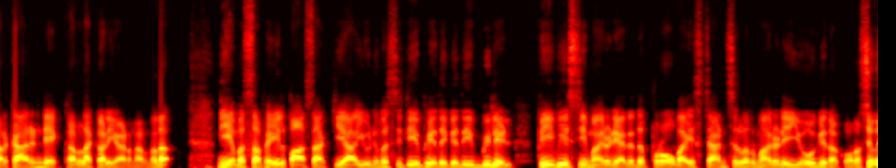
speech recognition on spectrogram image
സർക്കാരിന്റെ കള്ളക്കളിയാണ് നടന്നത്. നിയമസഭയിൽ പാസാക്കിയ യൂണിവേഴ്സിറ്റി ഭേദഗതി ബില്ലിൽ പി വി സിമാരുടെ അതായത് പ്രോ വൈസ് ചാൻസലർമാരുടെ യോഗ്യത കുറച്ചു.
